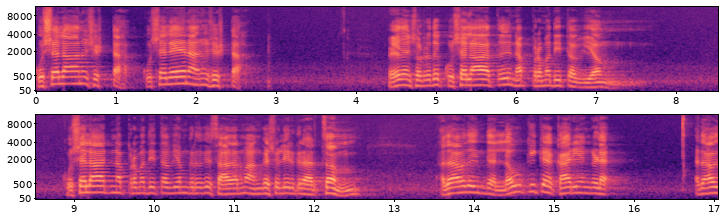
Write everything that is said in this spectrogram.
குஷலானுசிஷ்டா குஷலேன அனுசிஷ்டா. வேதம் சொல்கிறது குஷலாத்து ந பிரமதித்தவ்யம். குஷலாத் ந பிரமதித்தவ்யம்ங்கிறதுக்கு சாதாரணமாக அங்கே சொல்லியிருக்கிற அர்த்தம் அதாவது இந்த லௌகிக்க காரியங்களை அதாவது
